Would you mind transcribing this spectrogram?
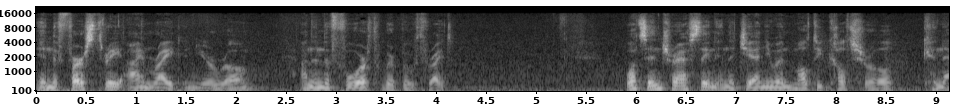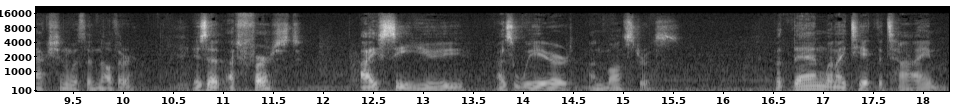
In the first three, I'm right and you're wrong. And in the fourth, we're both right. What's interesting in the genuine multicultural connection with another is that at first, I see you as weird and monstrous. But then, when I take the time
